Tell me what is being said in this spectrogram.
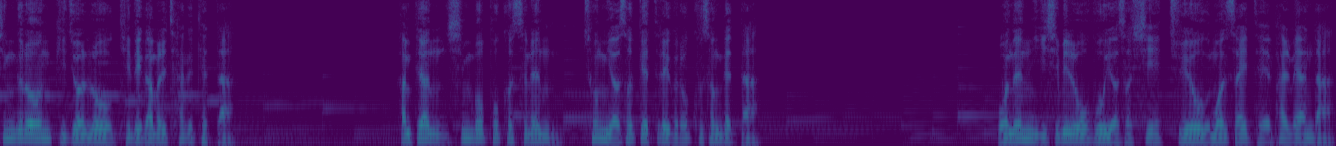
싱그러운 비주얼로 기대감을 자극했다. 한편 신보 포커스는 총 6개 트랙으로 구성됐다. 오는 20일 오후 6시 주요 음원 사이트에 발매한다.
